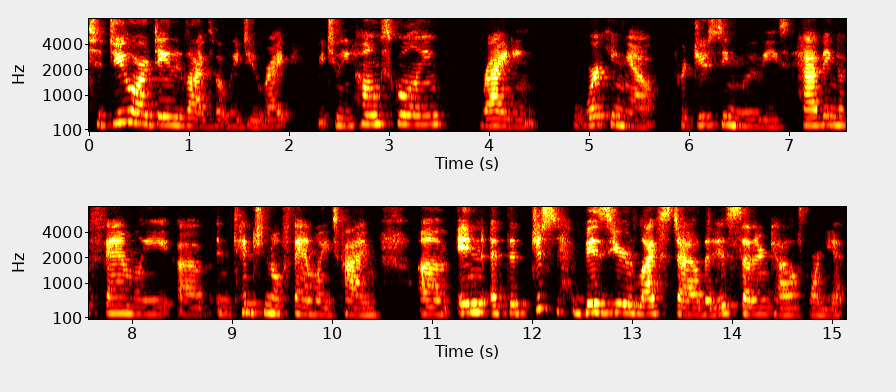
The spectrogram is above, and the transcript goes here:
to do our daily lives, what we do, right? Between homeschooling, writing, working out, producing movies, having a family of intentional family time um, in a, the just busier lifestyle that is Southern California.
